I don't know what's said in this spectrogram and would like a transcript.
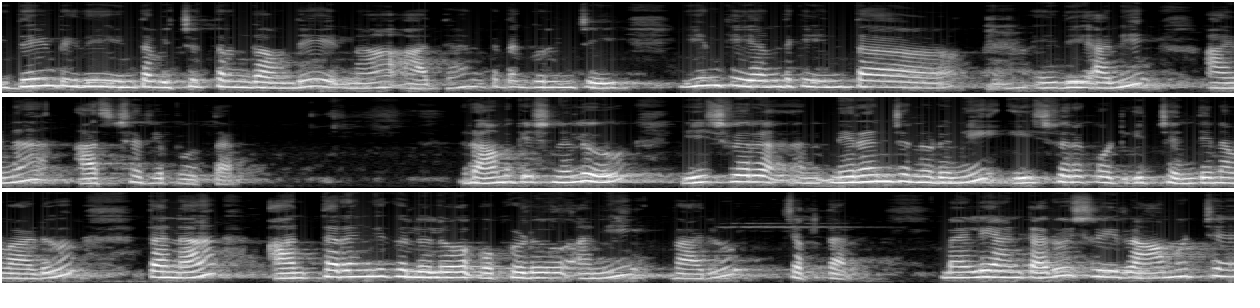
ఇదేంటి ఇది? ఇంత విచిత్రంగా ఉంది. నా ఆధ్యాత్మికత గురించి ఈయనకి ఎందుకు ఇంత ఇది అని ఆయన ఆశ్చర్యపోతాడు. రామకృష్ణులు ఈశ్వర నిరంజనుడిని ఈశ్వర కోటికి చెందినవాడు. తన అంతరంగికులలో ఒకడు అని వారు చెప్తారు. మళ్ళీ అంటారు శ్రీ రామచ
